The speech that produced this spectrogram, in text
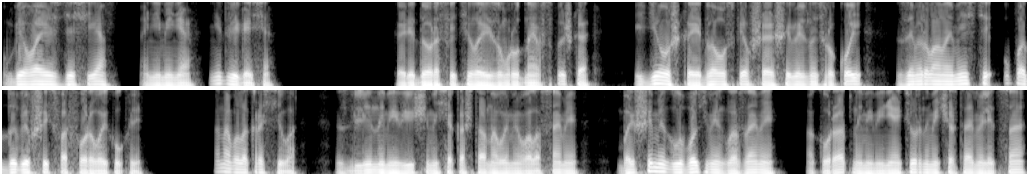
«Убиваю здесь я, а не меня. Не двигайся». Коридор осветила изумрудная вспышка, и девушка, едва успевшая шевельнуть рукой, замерла на месте, уподобившись фарфоровой кукле. Она была красива с длинными вьющимися каштановыми волосами, большими глубокими глазами, аккуратными миниатюрными чертами лица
